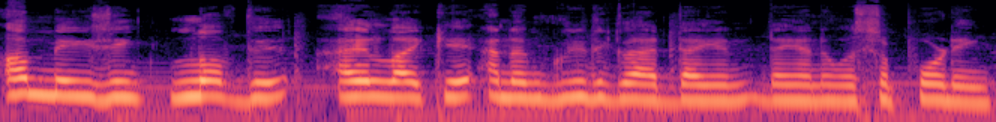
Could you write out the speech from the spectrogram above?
Amazing, loved it. I like it, and I'm really glad Diane, Diana was supporting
